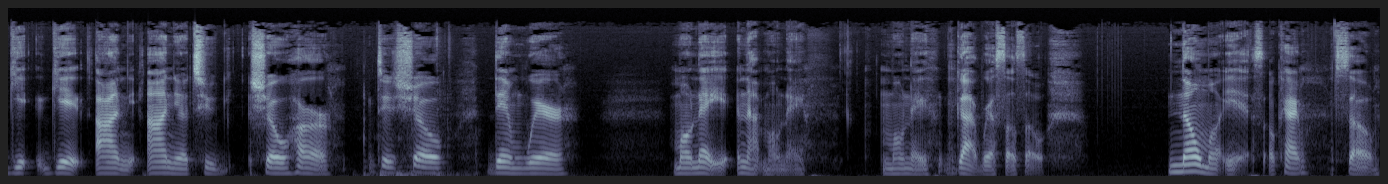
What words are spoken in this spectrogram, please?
get get Anya, Anya to show her to show them where Monet, not Monet, Monet, God rest her soul, Noma is, okay? So,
